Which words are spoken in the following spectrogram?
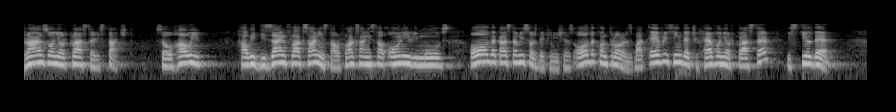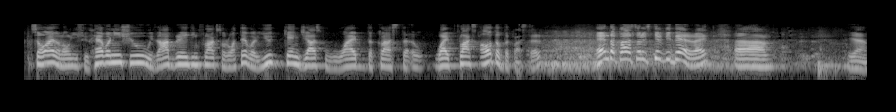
runs on your cluster is touched. So how we, how we design Flux uninstall, Flux uninstall only removes all the custom resource definitions, all the controllers, but everything that you have on your cluster is still there. So I don't know, if you have an issue with upgrading Flux or whatever, you can just wipe the cluster, wipe Flux out of the cluster, and the cluster will still be there, right? Uh, yeah.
